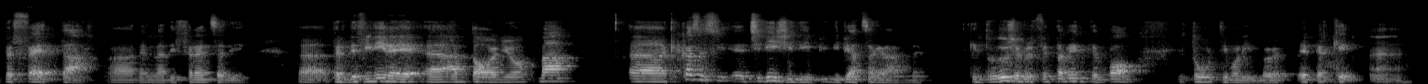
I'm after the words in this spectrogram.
perfetta eh, nella differenza di, eh, per definire eh, Antonio, ma uh, che cosa si, eh, ci dici di, di, Piazza Grande? Che introduce perfettamente un po' il tuo ultimo libro e, perché? Eh,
